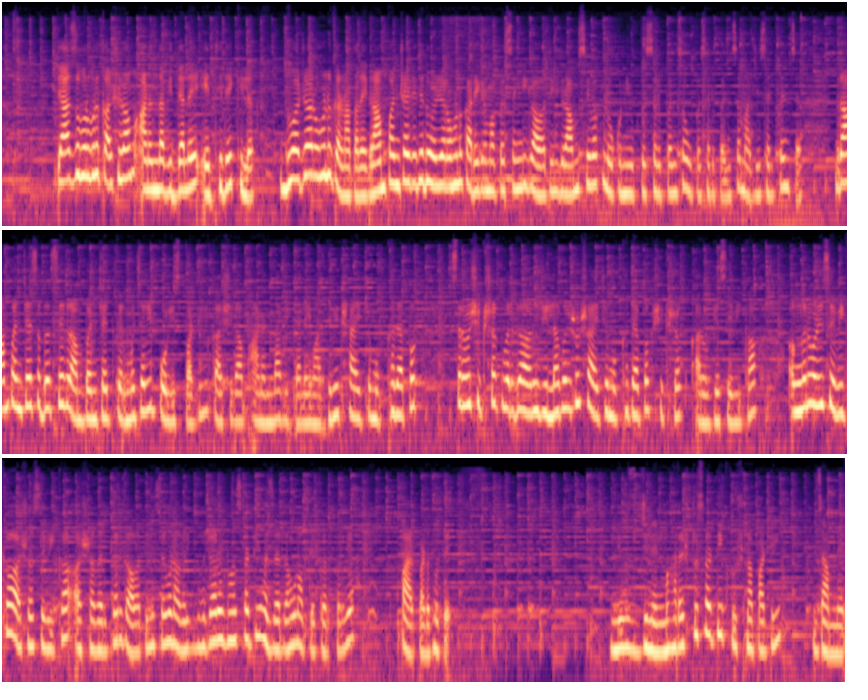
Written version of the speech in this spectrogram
त्याचबरोबर काशीराम आनंदा विद्यालय येथे देखील ध्वजारोहण करण्यात आले ग्रामपंचायत येथे ध्वजारोहण कार्यक्रमाप्रसंगी गावातील ग्रामसेवक लोकनियुक्त सरपंच उपसरपंच माजी सरपंच ग्रामपंचायत सदस्य ग्रामपंचायत कर्मचारी पोलीस पाटील काशीराम आनंदा विद्यालय माध्यमिक शाळेचे मुख्याध्यापक सर्व शिक्षक वर्ग आणि जिल्हा परिषद शाळेचे मुख्याध्यापक शिक्षक आरोग्य सेविका अंगणवाडी सेविका आशा सेविका आशा वर्कर गावातील सर्व नागरिक ध्वजारोहणासाठी हजर राहून आपले कर्तव्य पार पाडत होते. न्यूज जिनेन महाराष्ट्रासाठी कृष्णा पाटील जामनेर.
